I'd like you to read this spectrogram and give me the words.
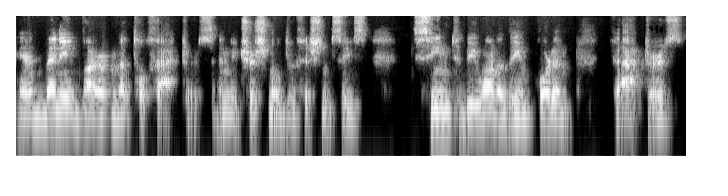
and many environmental factors. And nutritional deficiencies seem to be one of the important factors.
